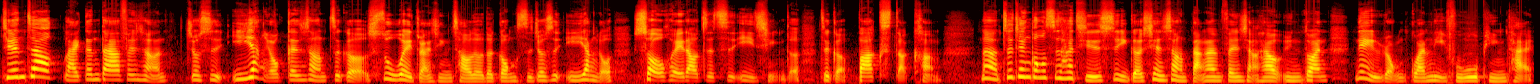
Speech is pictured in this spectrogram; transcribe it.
今天就要来跟大家分享的就是一样有跟上这个数位转型潮流的公司，就是一样有受惠到这次疫情的这个 Box.com。那这间公司它其实是一个线上档案分享还有云端内容管理服务平台，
